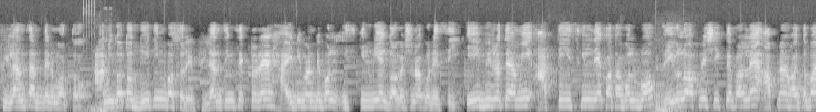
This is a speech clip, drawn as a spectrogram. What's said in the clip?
ফ্রিলান্সারদের মতো। আমি গত দুই তিন বছরে ফ্রিলান্সিং সেক্টরের হাই ডিমান্ডেবল স্কিল নিয়ে গবেষণা করেছি। এই ভিডিওতে আমি আটটি স্কিল নিয়ে কথা বলব, যেগুলো আপনি শিখতে পারলে আপনার হয়তোবা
